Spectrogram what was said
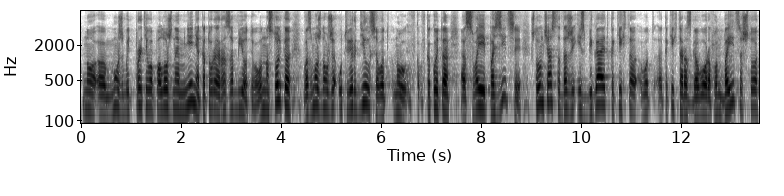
ну, может быть, противоположное мнение, которое разобьет его. Он настолько, возможно, уже утвердился вот, ну, в, какой-то своей позиции, что он часто даже избегает избегает каких-то вот, э, каких разговоров, он боится, что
